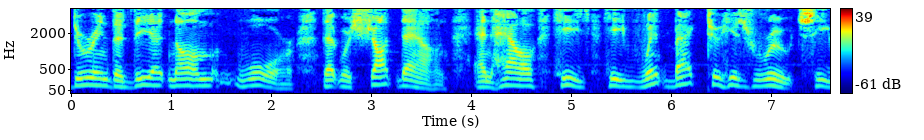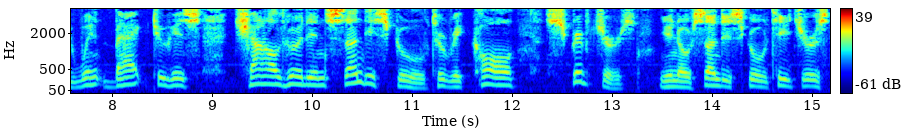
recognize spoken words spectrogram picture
during the Vietnam War that was shot down and how he, he went back to his roots. He went back to his childhood in Sunday school to recall scriptures. You know, Sunday school teachers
